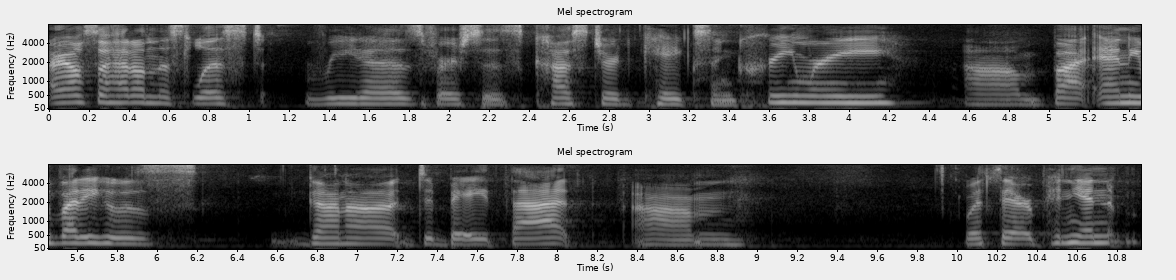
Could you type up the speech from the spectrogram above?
I also had on this list Rita's versus custard cakes and creamery, um, but anybody who's gonna debate that um, with their opinion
